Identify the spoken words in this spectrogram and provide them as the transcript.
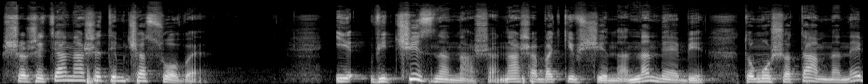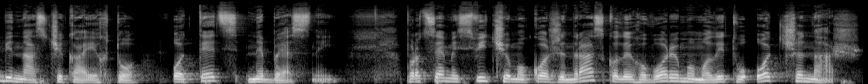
що життя наше тимчасове, і вітчизна наша, наша батьківщина на небі, тому що там на небі нас чекає хто? Отець Небесний. Про це ми свідчимо кожен раз, коли говоримо молитву Отче наш.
